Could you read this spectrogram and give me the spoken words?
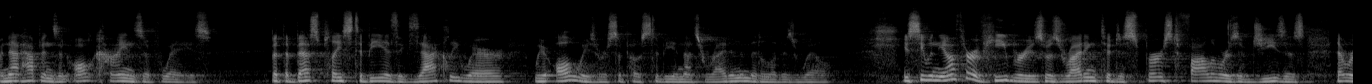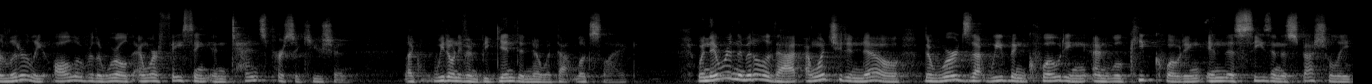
And that happens in all kinds of ways. But the best place to be is exactly where we always were supposed to be, and that's right in the middle of his will. You see, when the author of Hebrews was writing to dispersed followers of Jesus that were literally all over the world and were facing intense persecution, like we don't even begin to know what that looks like. When they were in the middle of that, I want you to know the words that we've been quoting and will keep quoting in this season, especially,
